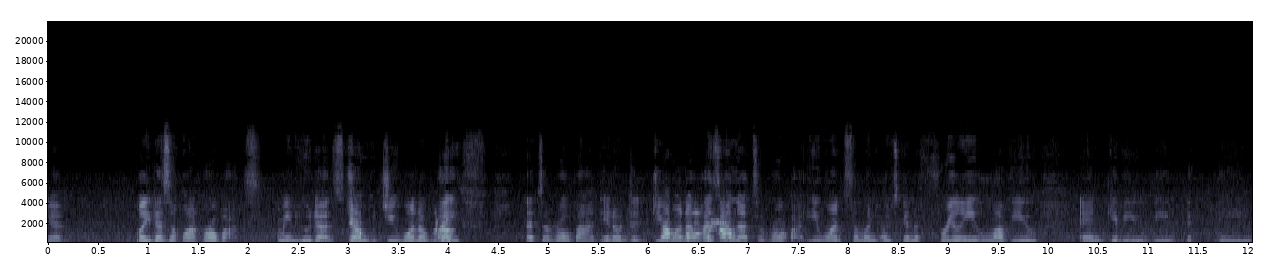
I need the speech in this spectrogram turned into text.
Yeah. Well, he doesn't want robots. I mean, who does? Do, Yeah. you, do you want a Who does? That's a robot? You know, do, do you want a husband not. that's a robot? You want someone who's going to freely love you and give you the, the the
